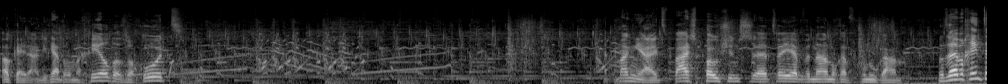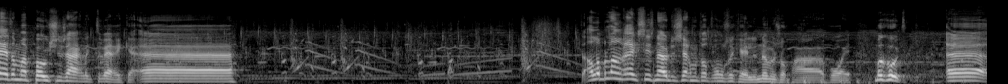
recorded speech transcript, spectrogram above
Oké, nou die gaat wel naar geel. Dat is wel goed. Maakt niet uit. Paarse potions. eh, twee hebben we nou nog even genoeg aan. Want we hebben geen tijd om aan potions eigenlijk te werken. Eh... allerbelangrijkste is nou dus zeg maar dat we onze gele nummers op gooien. Maar goed, eh,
